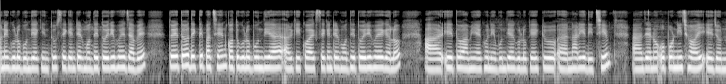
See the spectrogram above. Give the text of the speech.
অনেকগুলো বুন্দিয়া কিন্তু সেকেন্ডের মধ্যে তৈরি হয়ে যাবে। তো এ তো দেখতে পাচ্ছেন কতগুলো বুন্দিয়া আর কি কয়েক সেকেন্ডের মধ্যে তৈরি হয়ে গেল। আর এ তো আমি এখন এই বুন্দিয়াগুলোকে একটু নাড়িয়ে দিচ্ছি যেন ওপর নিচ হয় এজন্য।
